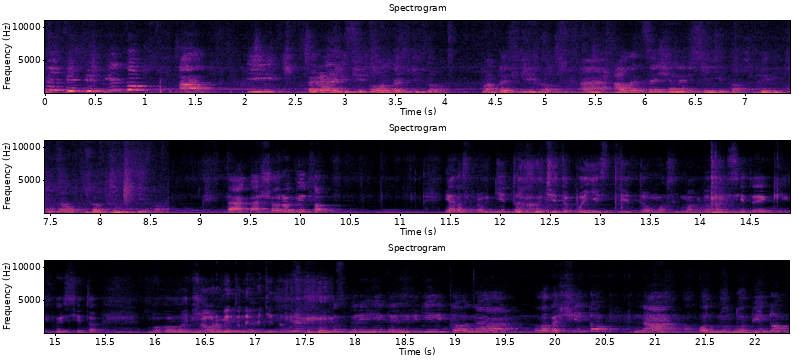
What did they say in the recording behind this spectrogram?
пі-пі-пі-піто, і реалізіто такіто. Фантастіто. Але це ще не всіто. Девітіто до кінціто. Так, а що робіто? Я насправді то хотіти поїсти то Макдональдсіто, якихось сіто, бо голодні. Шаурміту не хотіто? Зберігіть інгредієнто на лавашіто, на одну добіто,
